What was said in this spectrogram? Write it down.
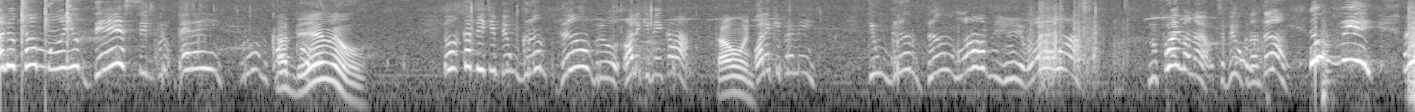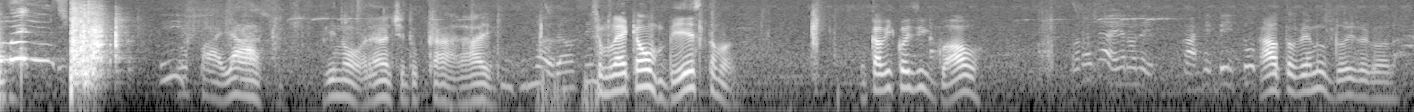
Olha o tamanho desse, Bruno. Pera aí, Bruno. Cadê, meu? Eu acabei de ver um grandão, Bruno. Olha aqui, vem cá. Tá onde? Olha aqui pra mim. Tem um grandão lá, meu. Olha lá. Não foi, Manuel? Você viu o grandão? Eu vi! Mano, Ô palhaço. Ignorante do caralho. Que ignorância, hein? Esse moleque é um besta, mano. Nunca vi coisa igual. Agora já era, olha aí. Arrebentou. Ah, eu tô vendo dois agora.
